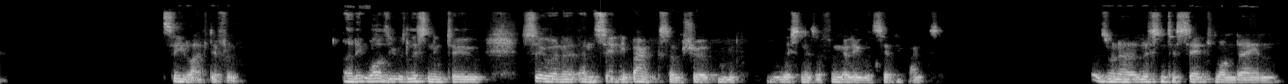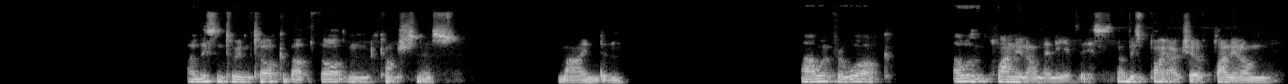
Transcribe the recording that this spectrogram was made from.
see life different. And it was, it was listening to Sue and, and Sydney Banks. I'm sure listeners are familiar with Sydney Banks. It was when I listened to Sid one day and I listened to him talk about thought and consciousness, mind, and I went for a walk I wasn't planning on any of this. At this point, actually, I was planning on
